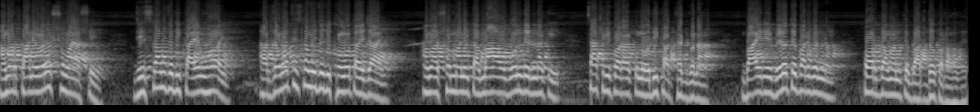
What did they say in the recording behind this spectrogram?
আমার কানে অনেক সময় আসে যে ইসলাম যদি কায়েম হয় আর জামাত ইসলামী যদি ক্ষমতায় যায়, আমার সম্মানিতা মা ও বোনদের নাকি চাকরি করার কোনো অধিকার থাকবে না। বাইরে বেরোতে পারবেন না, পর্দা মানতে বাধ্য করা হবে।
